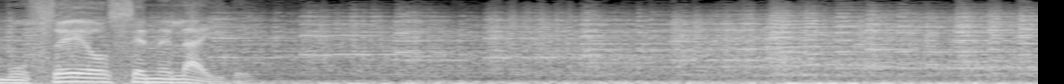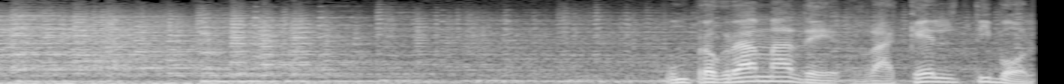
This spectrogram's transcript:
Museos en el Aire. Un programa de Raquel Tibol.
